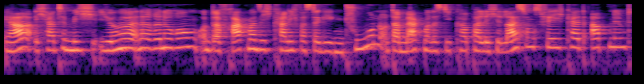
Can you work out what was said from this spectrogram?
Ja, ich hatte mich jünger in Erinnerung und da fragt man sich, kann ich was dagegen tun? Und dann merkt man, dass die körperliche Leistungsfähigkeit abnimmt.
